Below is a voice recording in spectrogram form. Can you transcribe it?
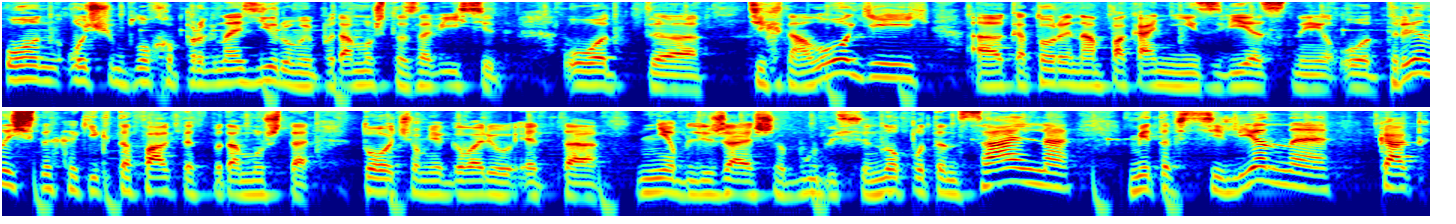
он очень плохо прогнозируемый, потому что зависит от э, технологий, э, которые нам пока неизвестны, от рыночных каких-то фактов, потому что то, о чем я говорю, это не ближайшее будущее, но потенциально метавселенная как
